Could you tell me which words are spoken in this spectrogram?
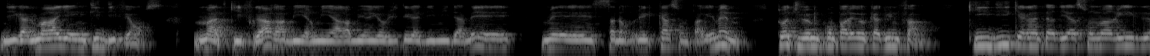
Dit il y a une petite différence. Mat Kifra, Rabbi mais ça, les cas ne sont pas les mêmes. Toi, tu veux me comparer au cas d'une femme qui dit qu'elle interdit à son mari le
